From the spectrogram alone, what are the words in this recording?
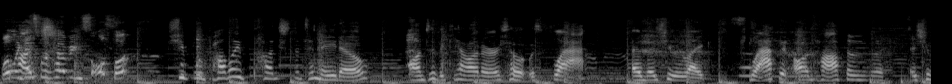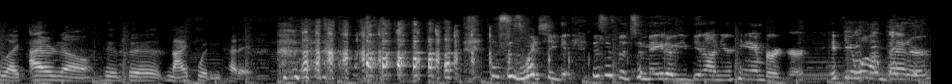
Well, I guess we're having salsa. she would probably punch the tomato onto the counter so it was flat and then she would like slap it on top of the and she would like i don't know the, the knife wouldn't cut it This is what you get. This is the tomato you get on your hamburger. If you want better,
